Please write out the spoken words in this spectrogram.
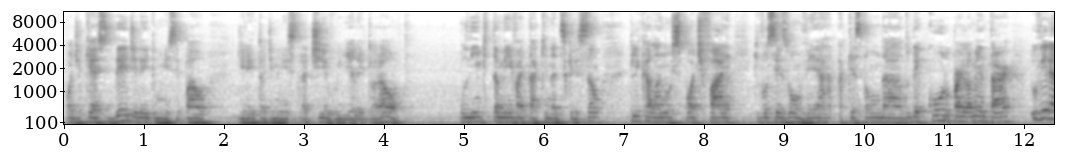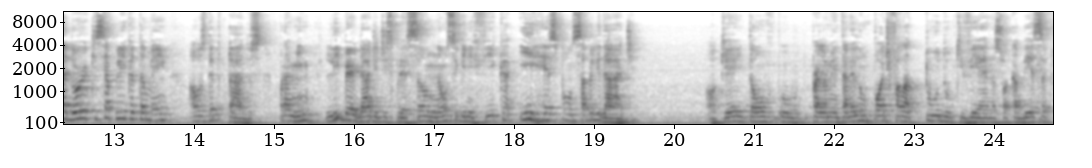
podcast de direito municipal, direito administrativo e eleitoral. O link também vai estar aqui na descrição clica lá no Spotify que vocês vão ver a, a questão da, do decoro parlamentar do vereador que se aplica também aos deputados. Para mim, liberdade de expressão não significa irresponsabilidade. Ok? Então o parlamentar ele não pode falar tudo o que vier na sua cabeça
